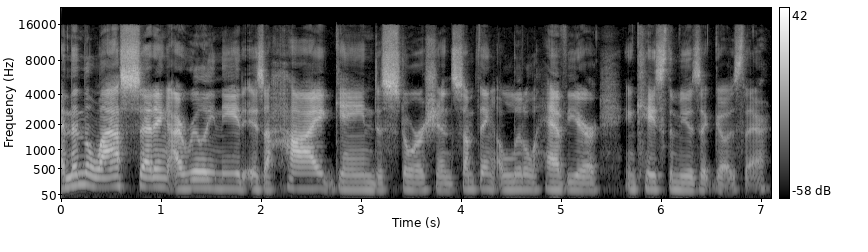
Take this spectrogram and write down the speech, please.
And then the last setting I really need is a high gain distortion, something a little heavier in case the music goes there.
